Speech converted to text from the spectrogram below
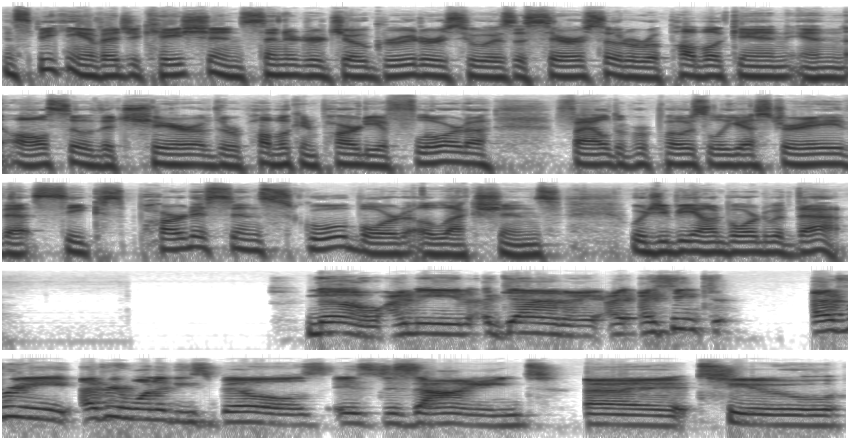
And speaking of education, Senator Joe Gruters, who is a Sarasota Republican and also the chair of the Republican Party of Florida, filed a proposal yesterday that seeks partisan school board elections. Would you be on board with that? No, I mean, again, I, I think every every one of these bills is designed uh, to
